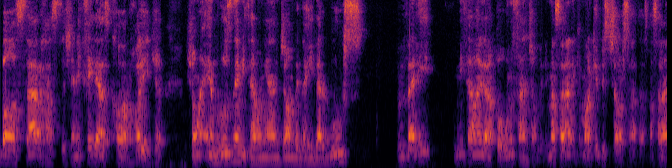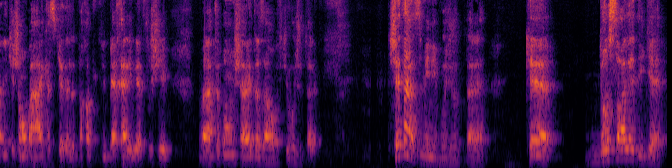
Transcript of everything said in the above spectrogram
بازتر هستش. یعنی خیلی از کارهایی که شما امروز نمی‌توانی انجام بدهی در بورس ولی می‌توانی در ققنوس انجام بدی. مثلا اینکه مارکت 24 ساعت است. مثلا اینکه شما به هر کسی که دلت بخواد بخری بفروشی و طبق اون شرایط و که وجود داره. چه تضمینی وجود داره که دو سال دیگه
